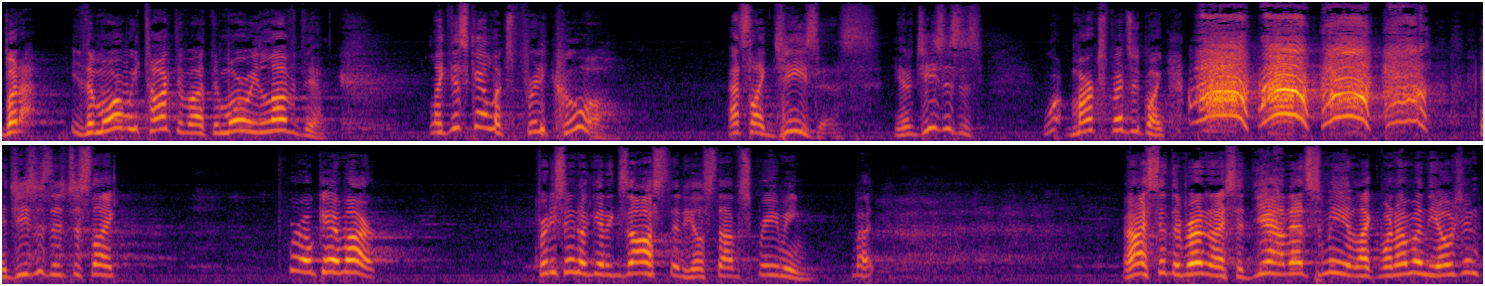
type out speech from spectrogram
But the more we talked about it, the more we loved it. Like, this guy looks pretty cool. That's like Jesus. You know, Jesus is, Mark Spencer's going, ah, ah, ah, ah. And Jesus is just like, we're okay, Mark. Pretty soon he'll get exhausted. He'll stop screaming. But and I said to Brendan, I said, yeah, that's me. Like when I'm on the ocean,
